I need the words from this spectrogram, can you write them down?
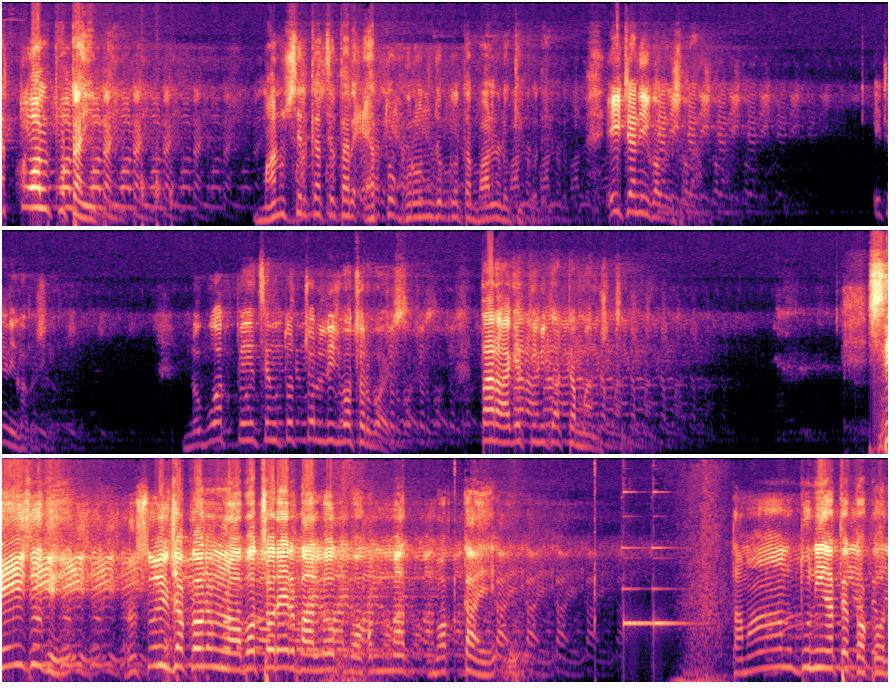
এত অল্প টাইম মানুষের কাছে তার এত গ্রহণযোগ্যতা বাড়লো কি করে? এইটা নিয়ে গবেষণা। এটা নিয়ে গবেষণা। পেয়েছেন তো চল্লিশ বছর বয়স। তার আগে তিনি তো একটা মানুষ ছিলেন। সেই যুগে রসুল যখন নবছরের বালক মোহাম্মদ মক্কায় তাম দুনিয়াতে তখন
